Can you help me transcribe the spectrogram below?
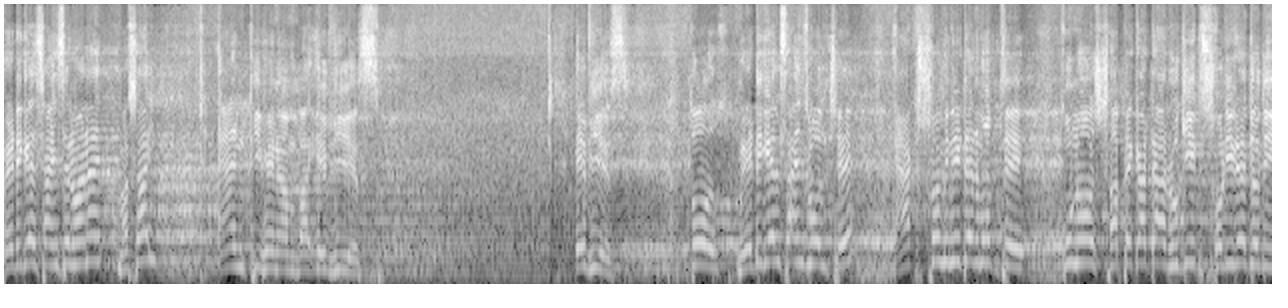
মেডিকেল সায়েন্সের মানে ভাষায় অ্যান্টিভেনাম বা এভিএস এভিএস তো মেডিকেল সায়েন্স বলছে, একশো মিনিটের মধ্যে কোনো সাপে কাটা রুগীর শরীরে যদি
